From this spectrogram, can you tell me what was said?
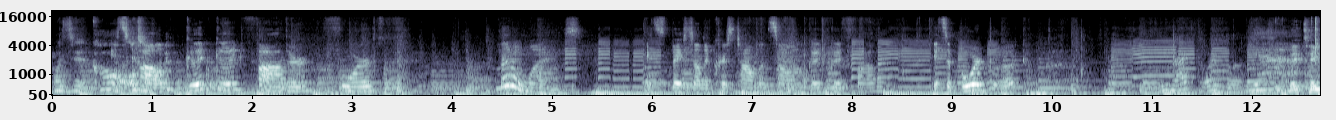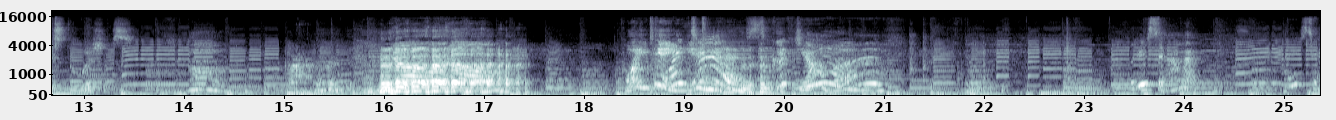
What's it called? It's called Good Good Father for Little Ones. It's based on the Chris Tomlin song Good Good Father. It's a board book. You like board books. Yeah. They taste delicious. Pointing, Pointing. yes. Good job, Yeah. bud. What is it? That. What is it?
